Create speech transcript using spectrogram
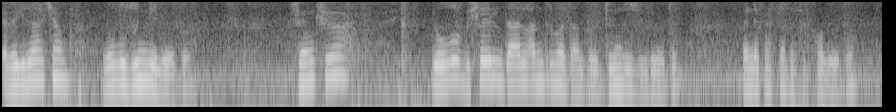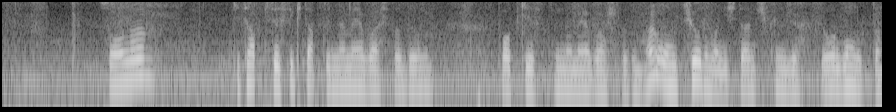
Eve giderken yol uzun geliyordu. Çünkü yolu bir şeyle değerlendirmeden böyle dümdüz yürüyordum. Ve nefes nefese kalıyordum. Sonra kitap, sesli kitap dinlemeye başladım. Podcast dinlemeye başladım. Hani unutuyordum hani işten çıkınca yorgunluktan.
